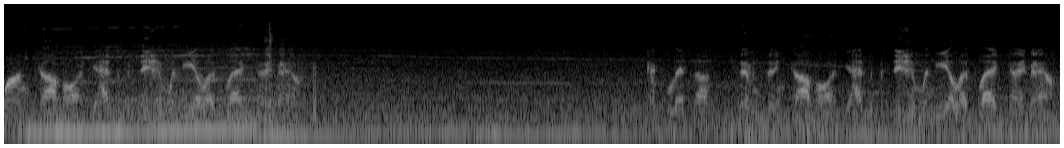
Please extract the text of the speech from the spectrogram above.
21, carbine. You had the position when the yellow flag came out. Linda, 17, carbine. You had the position when the yellow flag came out.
